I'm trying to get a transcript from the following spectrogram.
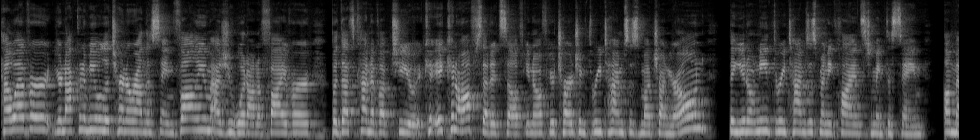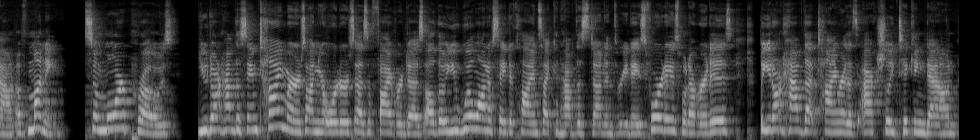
However, you're not going to be able to turn around the same volume as you would on a Fiverr, but that's kind of up to you. It can, it can offset itself. You know, if you're charging three times as much on your own, then you don't need three times as many clients to make the same amount of money. Some more pros. You don't have the same timers on your orders as a Fiverr does, although you will want to say to clients, I can have this done in three days, four days, whatever it is, but you don't have that timer that's actually ticking down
